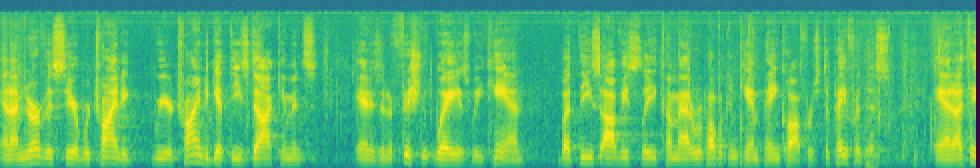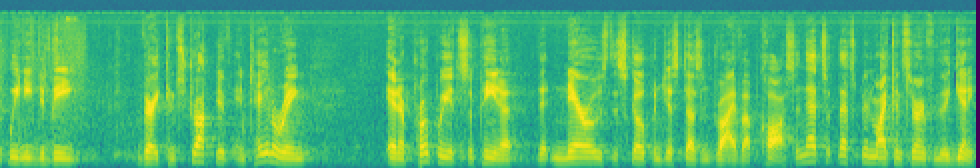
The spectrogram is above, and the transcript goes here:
And I'm nervous here, we're trying to, we are trying to get these documents in as an efficient way as we can, but these obviously come out of Republican campaign coffers to pay for this. And I think we need to be very constructive in tailoring an appropriate subpoena that narrows the scope and just doesn't drive up costs. And that's, that's been my concern from the beginning.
